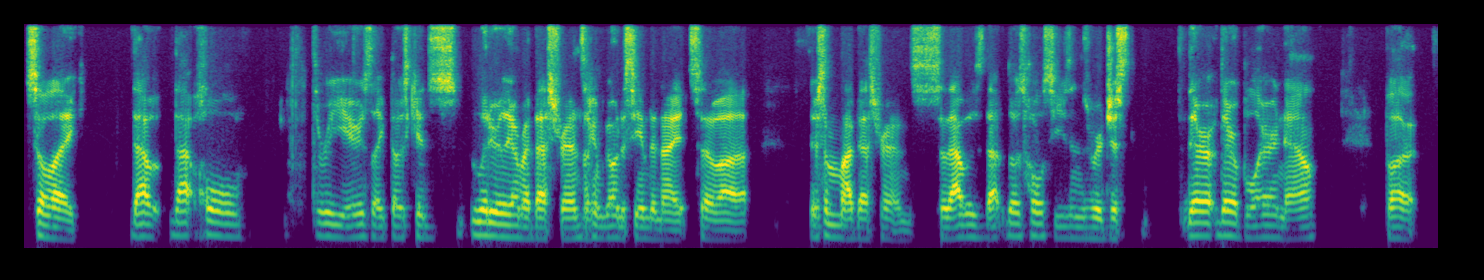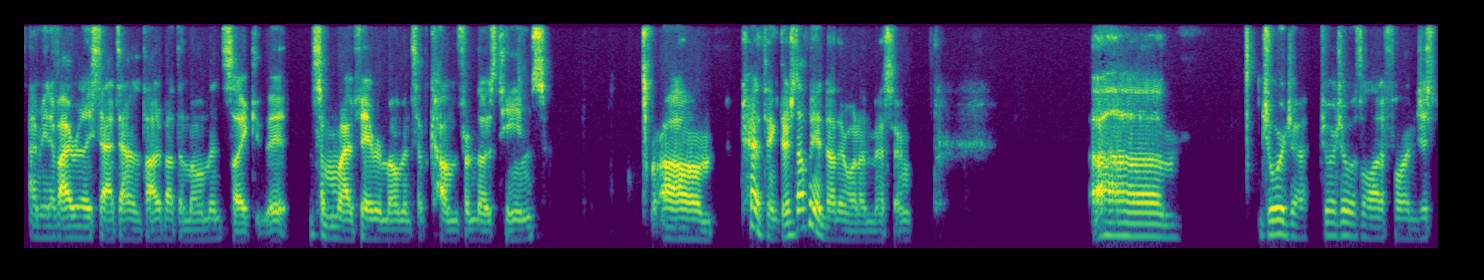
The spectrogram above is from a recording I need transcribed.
So like that that whole three years, like those kids literally are my best friends. Like I'm going to see them tonight. So uh they're some of my best friends. So that was that those whole seasons were just they're they're a blur now. But I mean, if I really sat down and thought about the moments, like it, some of my favorite moments have come from those teams. Um, trying to think. There's definitely another one I'm missing. Um, Georgia. Georgia was a lot of fun. Just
